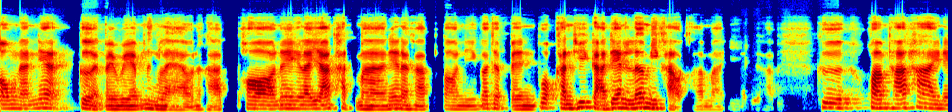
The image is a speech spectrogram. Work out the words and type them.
ตรงนั้นเนี่ยเกิดไปเวฟหนึ่งแล้วนะครับ พอในระยะถัดมาเนี่ยนะครับ ตอนนี้ก็จะเป็นพวก Country Garden เริ่มมีข่าวตามมาอีกนะครับคือความท้าทายใน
